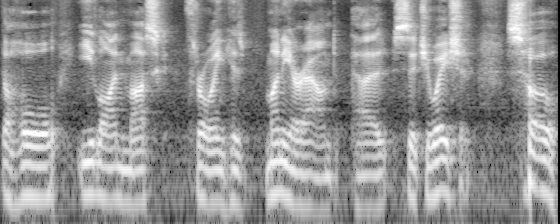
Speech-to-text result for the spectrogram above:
the whole Elon Musk throwing his money around uh, situation. So,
